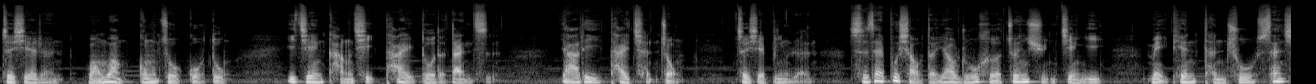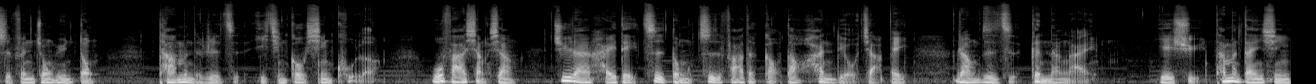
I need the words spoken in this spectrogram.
这些人往往工作过度，一肩扛起太多的担子，压力太沉重。这些病人实在不晓得要如何遵循建议。每天腾出三十分钟运动，他们的日子已经够辛苦了，无法想象居然还得自动自发地搞到汗流浃背，让日子更难挨。也许他们担心，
